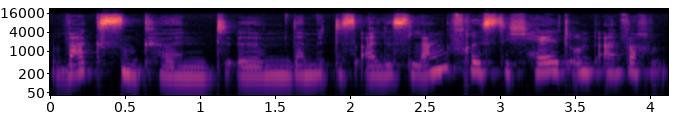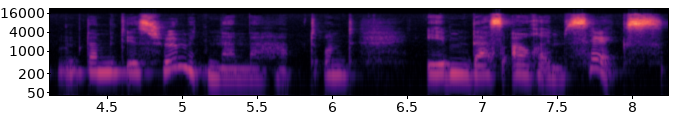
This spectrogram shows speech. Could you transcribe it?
wachsen könnt, ähm, damit es alles langfristig hält und einfach, damit ihr es schön miteinander habt. Und eben das auch im Sex.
